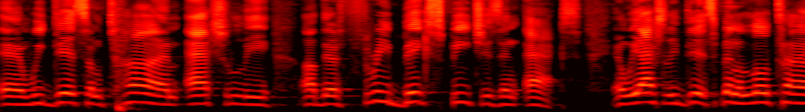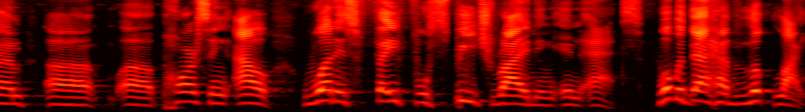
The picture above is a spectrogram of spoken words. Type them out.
and we did some time actually. Uh, there are three big speeches in Acts, and we actually did spend a little time uh, uh, parsing out what is faithful speech writing in Acts? What would that have looked like,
